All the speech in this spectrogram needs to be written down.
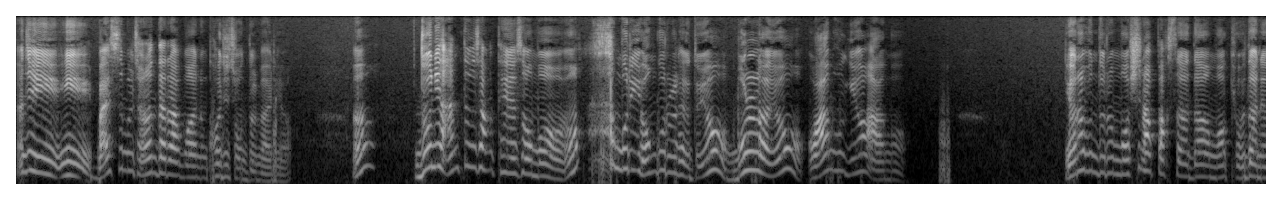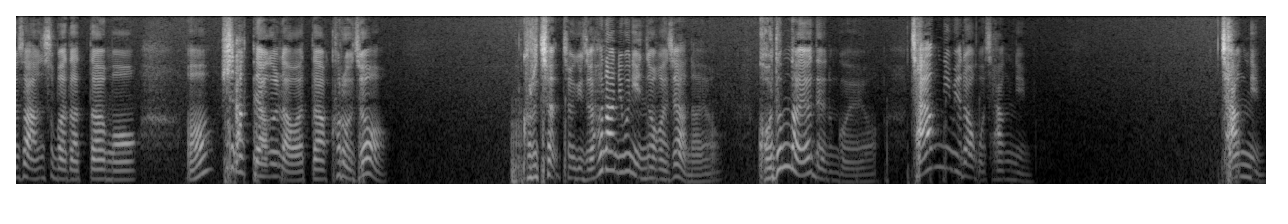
아니 이 말씀을 전한다라고 하는 거지종들 말이에요. 어? 눈이 안 뜬 상태에서 뭐 어? 아무리 연구를 해도요 몰라요. 암흑이요 암흑. 여러분들은 뭐 신학 박사다, 뭐 교단에서 안수 받았다, 뭐 어? 신학 대학을 나왔다 그러죠. 그렇지 않, 저기 저 하나님은 인정하지 않아요. 거듭나야 되는 거예요. 장님이라고 장님. 장님.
